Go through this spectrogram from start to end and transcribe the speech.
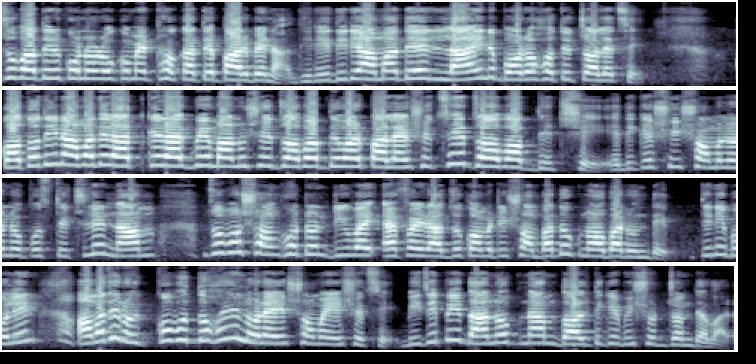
যুবাদের কোনো রকমের ঠকাতে পারবে না। ধীরে ধীরে আমাদের লাইন বড় হতে চলেছে। কতদিন আমাদের আটকে রাখবে, মানুষের জবাব দেওয়ার পালা এসেছে, জবাব দিচ্ছে। এদিকে সেই সম্মেলনে উপস্থিত ছিলেন নাম যুব সংগঠন ডিওয়াইএফআই রাজ্য কমিটির সম্পাদক নবারুণ দেব। তিনি বলেন, আমাদের ঐক্যবদ্ধ হয়ে লড়াইয়ের সময় এসেছে। বিজেপি দানব নাম দলটিকে বিসর্জন দেওয়ার।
